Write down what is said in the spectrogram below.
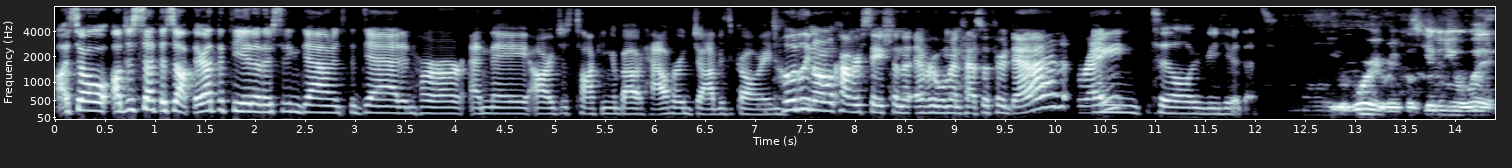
Uh, so I'll just set this up. They're at the theater. They're sitting down. It's the dad and her, and they are just talking about how her job is going. Totally normal conversation that every woman has with her dad, right? Until we hear this. Your worry wrinkle's giving you away.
